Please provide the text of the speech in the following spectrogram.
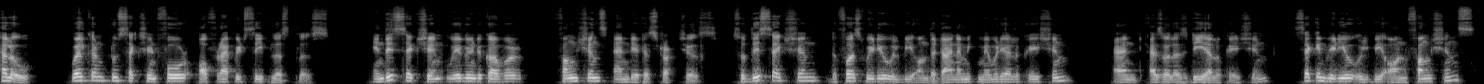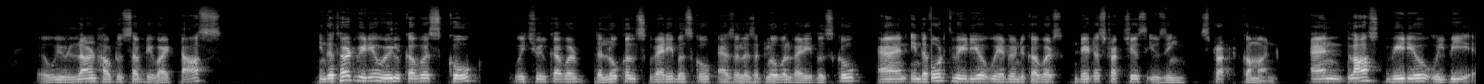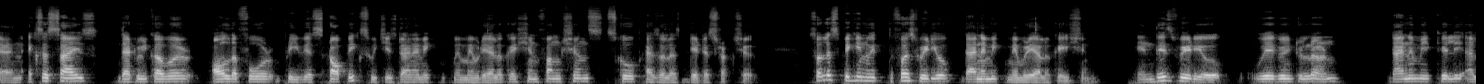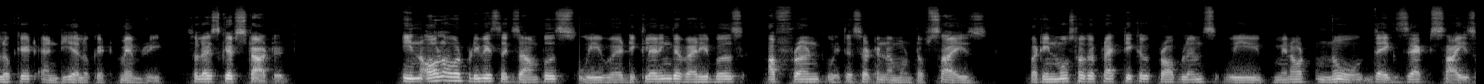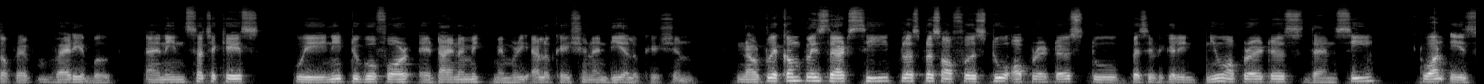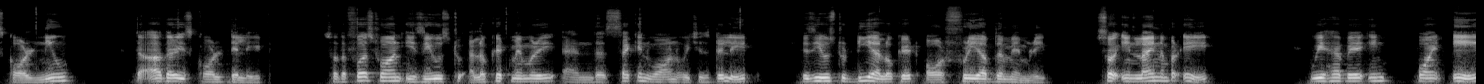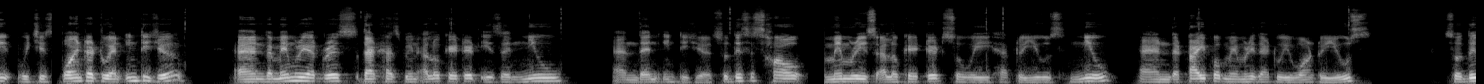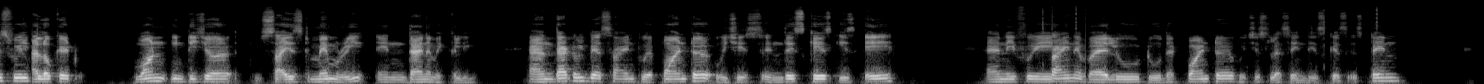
Hello, welcome to section 4 of Rapid C++. In this section, we are going to cover functions and data structures. So this section, the first video will be on the dynamic memory allocation and as well as deallocation. Second video will be on functions. Uh, we will learn how to subdivide tasks. In the third video, we will cover scope, which will cover the local variable scope as well as a global variable scope. And in the fourth video, we are going to cover data structures using struct command. And last video will be an exercise that will cover all the four previous topics, which is dynamic memory allocation functions, scope, as well as data structure. So let's begin with the first video, dynamic memory allocation. In this video, we are going to learn dynamically allocate and deallocate memory. So let's get started. In all our previous examples, we were declaring the variables upfront with a certain amount of size. But in most of the practical problems, we may not know the exact size of a variable. And in such a case, we need to go for a dynamic memory allocation and deallocation. Now to accomplish that, C++ offers two operators two specifically new operators than C. One is called new, the other is called delete. So the first one is used to allocate memory and the second one, which is delete, is used to deallocate or free up the memory. So in line number 8, we have a in point A which is pointer to an integer and the memory address that has been allocated is a new and then integer. So this is how memory is allocated. So we have to use new and the type of memory that we want to use. So this will allocate one integer sized memory in dynamically and that will be assigned to a pointer which is in this case is a and if we assign a value to that pointer which is let's say in this case is 10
